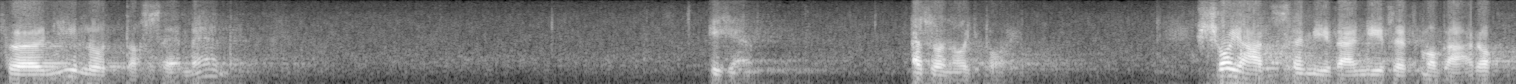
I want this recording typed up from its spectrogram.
Fölnyílott a szemed? Igen. Ez a nagy baj. Saját szemével nézett magára.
